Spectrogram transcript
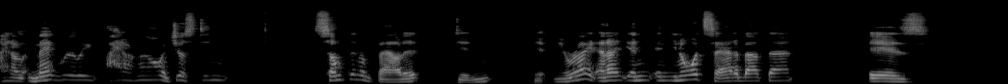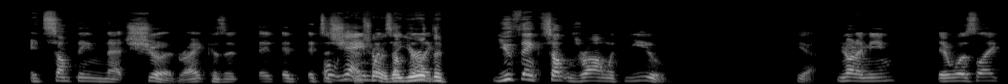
I don't. Meg really. I don't know. It just didn't. Something about it didn't hit me right. And I and, and you know what's sad about that is. It's something that should right because it, it, it it's a oh shame yeah, sure. when you're like- the you think something's wrong with you. Yeah. You know what I mean? It was like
